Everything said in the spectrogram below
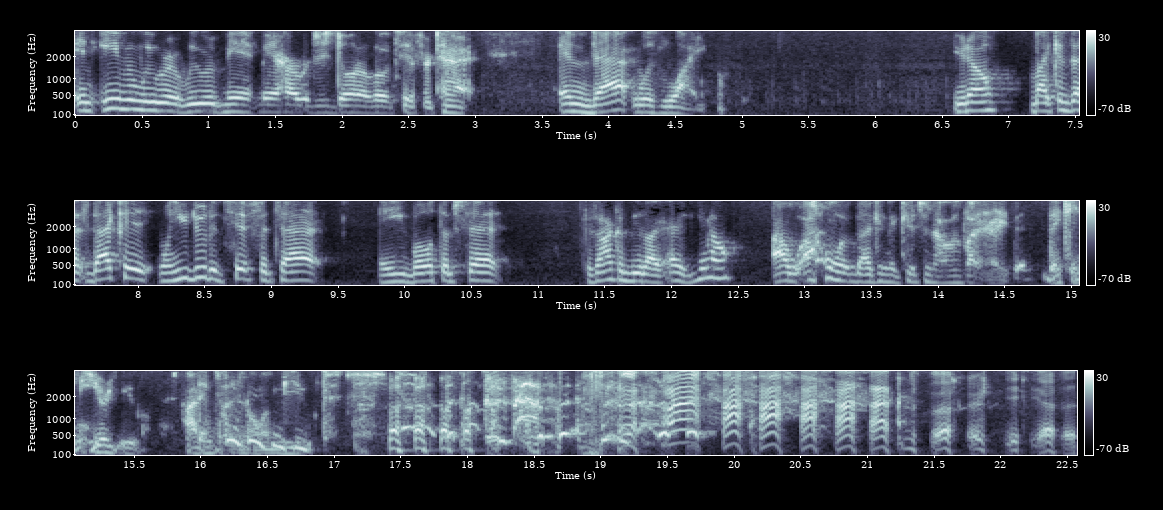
and even we were we were me and, me and her were just doing a little tit for tat. And that was light. You know? Like cause that that could when you do the tit for tat and you both upset, because I could be like, hey, you know, I, I went back in the kitchen. I was like, hey, they can hear you. I didn't put it on mute. gotta,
